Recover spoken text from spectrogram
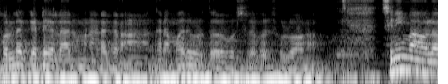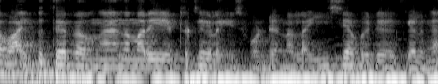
சொல்ல கேட்டு எல்லாருமே நடக்கிறாங்கிற மாதிரி ஒருத்தர் ஒரு சில பேர் சொல்லுவாங்க. சினிமாவில் வாய்ப்பு தேடுறவங்க இந்த மாதிரி ட்ரிக்குகளை யூஸ் பண்ணிட்டு நல்லா ஈஸியாக போயிட்டு கேளுங்க.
